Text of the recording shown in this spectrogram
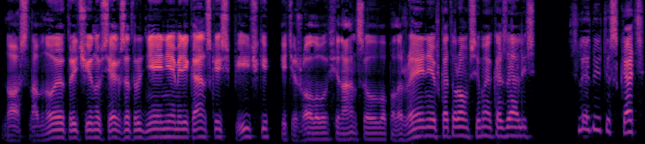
но основную причину всех затруднений американской спички и тяжелого финансового положения, в котором все мы оказались, следует искать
